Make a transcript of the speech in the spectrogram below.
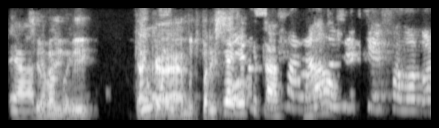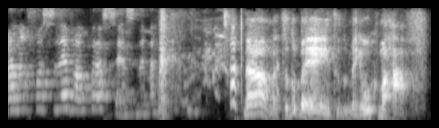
É a Você mesma vai coisa. ver que a Eu- cara é muito E parecido. aí é que se tá. falar Não. do jeito que ele falou agora não fosse levar um processo, né? Mas Não, mas tudo bem, tudo bem. Uckman Rafa.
